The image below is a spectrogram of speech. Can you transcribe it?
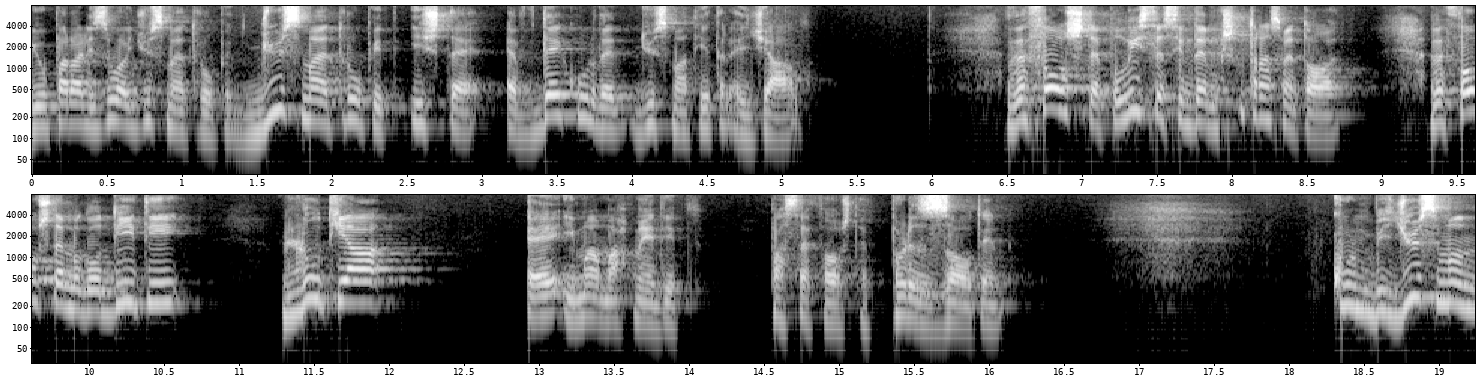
iu paralizua gjysma e trupit. Gjysma e trupit ishte e vdekur dhe gjysma tjetër e gjallë. Dhe thoshte, pëlliste si dem, kështu transmetohet. Dhe thoshte më goditi lutja e Imam Ahmedit. Pastaj thoshte për Zotin, Kur mbi gjysmën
